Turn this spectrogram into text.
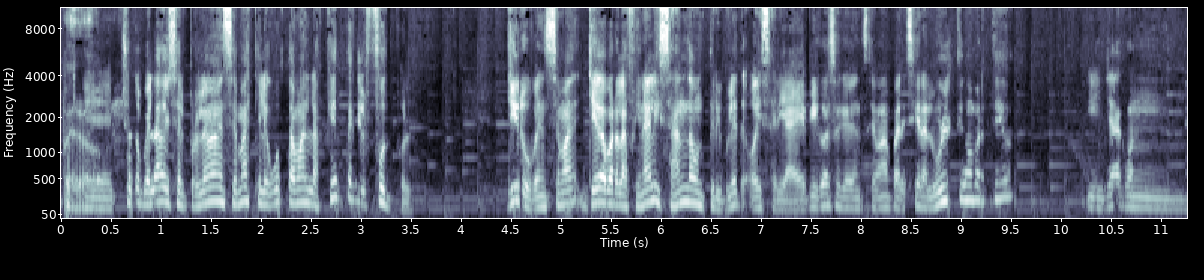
Pero. Eh, Choto Pelado dice: el problema de Benzema es que le gusta más la fiesta que el fútbol. Giroud, Benzema llega para la final y se anda un triplete. Hoy sería épico eso que Benzema apareciera el último partido y ya con,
